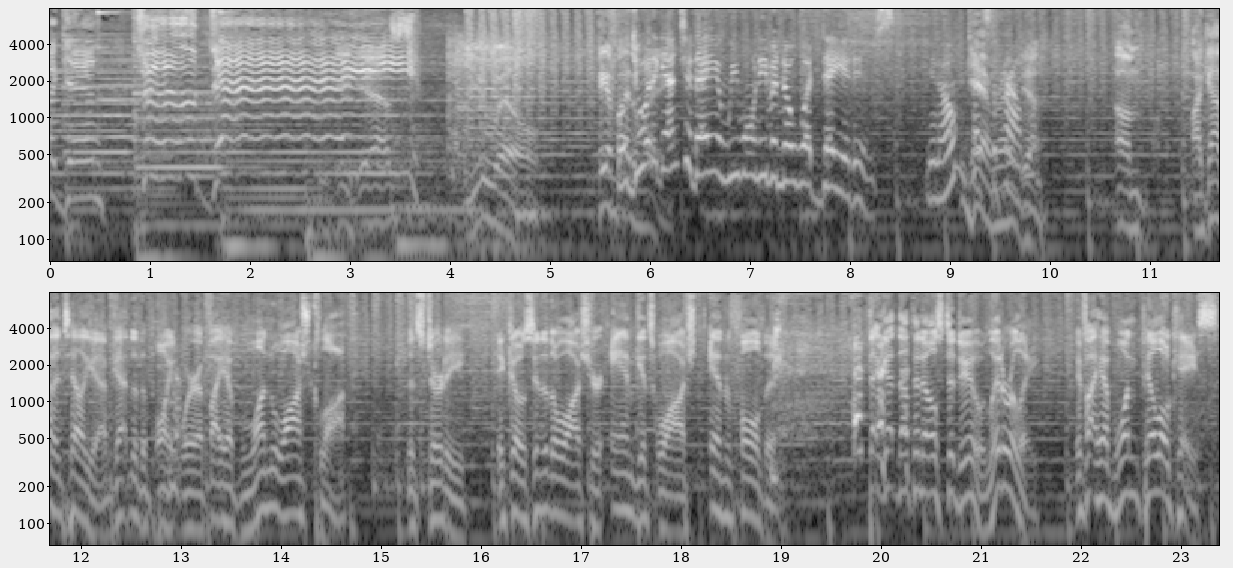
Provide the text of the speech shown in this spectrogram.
again today. Yes, you will. Hey, we'll do way, it again today, and we won't even know what day it is. You know, that's Yeah, the right, problem. Yeah. Um, I got to tell you, I've gotten to the point where if I have one washcloth that's dirty, it goes into the washer and gets washed and folded. I got nothing else to do, literally. If I have one pillowcase,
